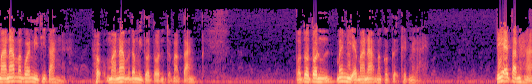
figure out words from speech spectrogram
มานะมันก็ไม่มีที่ตั้งเพราะมานะมันต้องมีตัวตนจะมาตั้ง พอตัวตนไม่มีอมานะมันก็เกิดขึ้นไม่ได้ทีไอ้ตัณหา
